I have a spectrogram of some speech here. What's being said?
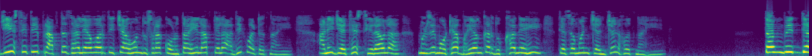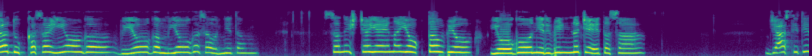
जी स्थिती प्राप्त झाल्यावर तिच्याहून दुसरा कोणताही लाभ त्याला अधिक वाटत नाही. आणि जेथे स्थिरावला म्हणजे मोठ्या भयंकर दुःखानेही त्याचं मन चंचल होत नाही. तम विद्या दुःख संयोग वियोगम योग संज्ञितम सनिश्चयेन योक्तव्यो योगो निर्विण्ण चेतसा. ज्या स्थितीत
